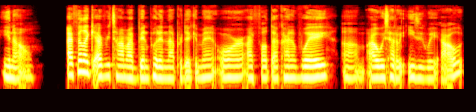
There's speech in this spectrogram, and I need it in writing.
you know, I feel like every time I've been put in that predicament or I felt that kind of way, um, I always had an easy way out.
